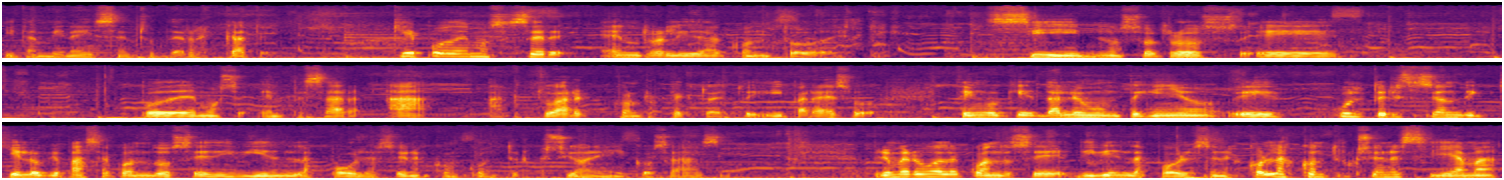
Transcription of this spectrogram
Y también hay centros de rescate. ¿Qué podemos hacer en realidad con todo esto? Si nosotros eh, podemos empezar a actuar con respecto a esto. Y para eso tengo que darles un pequeño eh, culturización de qué es lo que pasa cuando se dividen las poblaciones con construcciones y cosas así. Primero, cuando se dividen las poblaciones con las construcciones se llama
